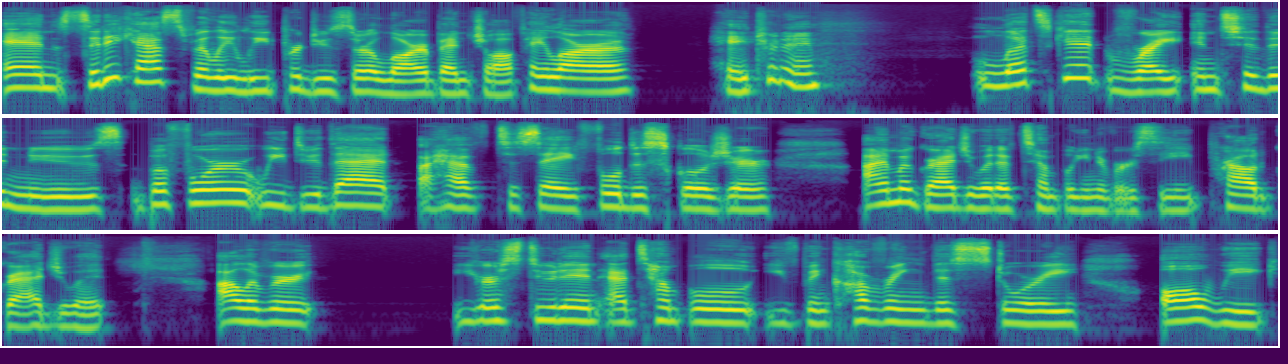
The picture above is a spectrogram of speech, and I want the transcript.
And CityCast Philly lead producer Laura Benshoff. Hey, Laura. Hey, Trenae. Let's get right into the news. Before we do that, I have to say full disclosure I'm a graduate of Temple University, proud graduate. Oliver, you're a student at Temple. You've been covering this story all week.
